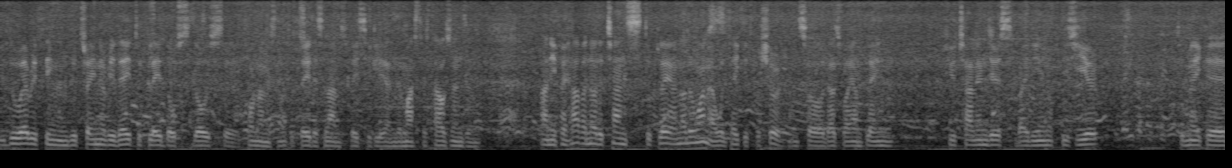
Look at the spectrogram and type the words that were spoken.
you, do everything and you train every day to play those those uh, tournaments, not to play the slams basically and the Masters thousands and and if I have another chance to play another one, I will take it for sure. And so that's why I'm playing a few challenges by the end of this year to make a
